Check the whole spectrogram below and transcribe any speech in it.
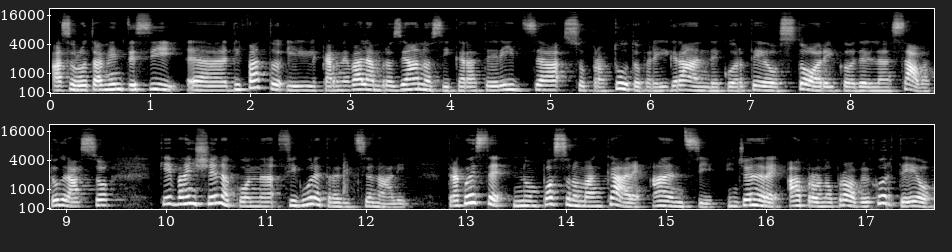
Assolutamente sì, eh, di fatto il carnevale ambrosiano si caratterizza soprattutto per il grande corteo storico del sabato grasso che va in scena con figure tradizionali Tra queste non possono mancare, anzi in genere aprono proprio il corteo,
